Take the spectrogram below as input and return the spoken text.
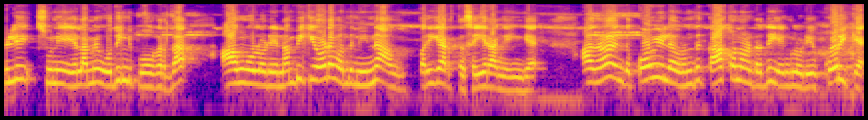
பில்லி சுனி எல்லாமே ஒதுங்கி போகிறதா? அவங்களுடைய நம்பிக்கையோட வந்து நின்று அவங்க பரிகாரத்தை செய்கிறாங்க இங்கே. அதனால இந்த கோவிலை வந்து காக்கணுன்றது எங்களுடைய கோரிக்கை.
